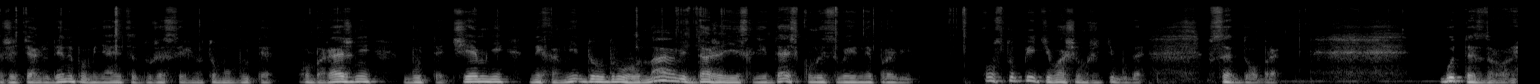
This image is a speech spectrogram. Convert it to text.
життя людини поміняється дуже сильно. Тому будьте обережні, будьте чемні, не хаміть друг другу, навіть навіть якщо десь колись ви не праві. Уступіть і в вашому житті буде все добре. Будьте здорові!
